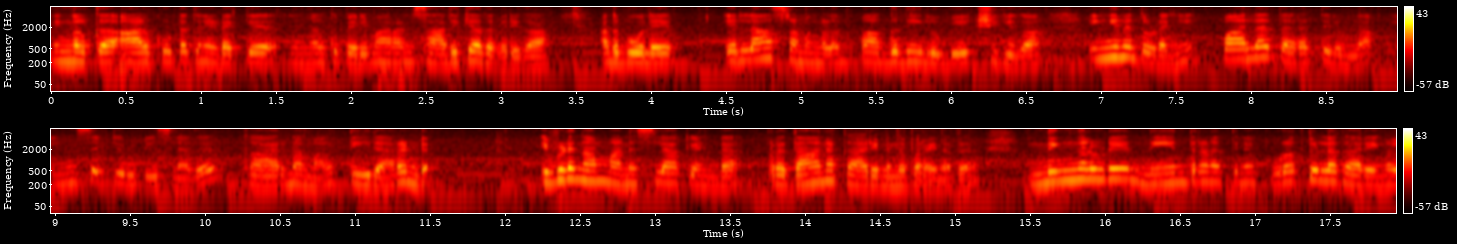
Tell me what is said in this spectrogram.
നിങ്ങൾക്ക് ആൾക്കൂട്ടത്തിനിടയ്ക്ക് നിങ്ങൾക്ക് പെരുമാറാൻ സാധിക്കാതെ വരിക. അതുപോലെ എല്ലാ ശ്രമങ്ങളും പകുതിയിൽ ഉപേക്ഷിക്കുക. ഇങ്ങനെ തുടങ്ങി പലതരത്തിലുള്ള ഇൻസെക്യൂരിറ്റീസിനത് കാരണമായി തീരാറുണ്ട്. ഇവിടെ നാം മനസ്സിലാക്കേണ്ട പ്രധാന കാര്യമെന്ന് പറയുന്നത് നിങ്ങളുടെ നിയന്ത്രണത്തിന് പുറത്തുള്ള കാര്യങ്ങൾ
